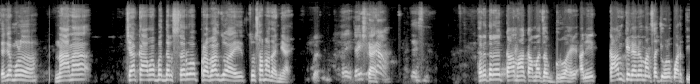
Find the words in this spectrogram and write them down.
त्याच्यामुळं नानाच्या कामाबद्दल सर्व प्रभाग जो आहे तो समाधानी आहे. जय श्रीराम. खर तर काम हा कामाचा गुरु आहे आणि काम केल्यानं माणसाची ओळख वाढते.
